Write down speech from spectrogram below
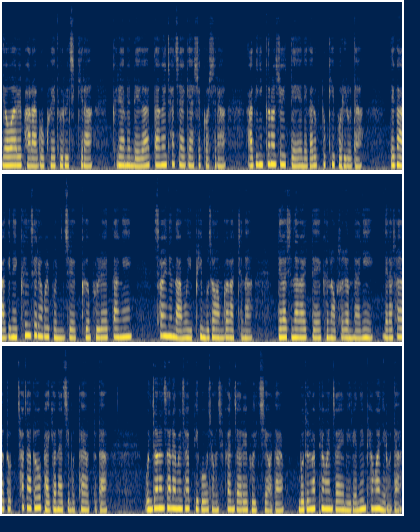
여호와를 바라고 그의 도를 지키라. 그리하면 내가 땅을 차지하게 하실 것이라. 악인이 끊어질 때에 내가 똑똑히 보리로다. 내가 악인의 큰 세력을 본즉 그 본래의 땅에 서 있는 나무 잎이 무성함과 같으나 내가 지나갈 때 그는 없어졌나니 내가 찾아도, 찾아도 발견하지 못하였도다. 온전한 사람을 살피고 정직한 자를 볼지어다. 모든 화평한 자의 미래는 평안이로다.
